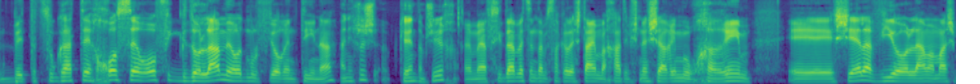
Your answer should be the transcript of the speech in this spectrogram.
בתצוגת אה, חוסר אופי גדולה מאוד מול פיורנטינה. אני חושב ש... כן, תמשיך. מפסידה בעצם את המשחק הזה 2-1 עם שני שערים מאוחרים אה, של הוויולה ממש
